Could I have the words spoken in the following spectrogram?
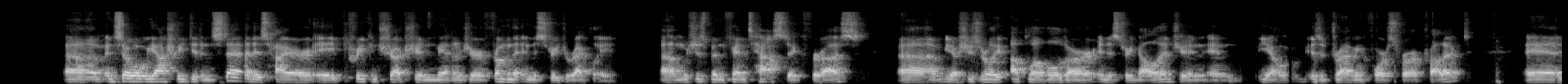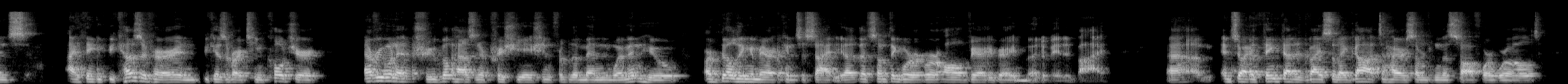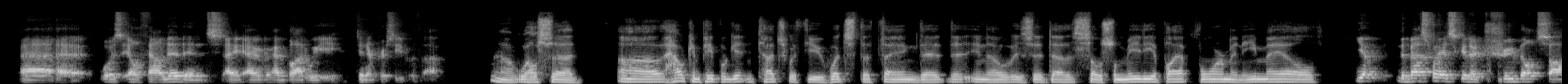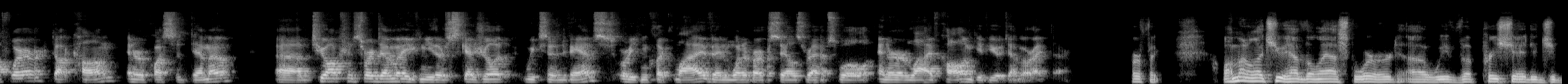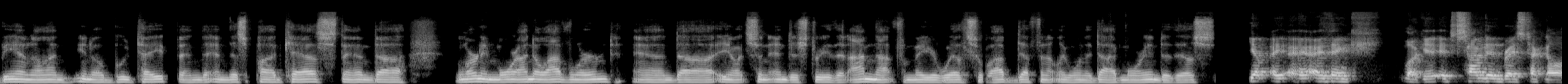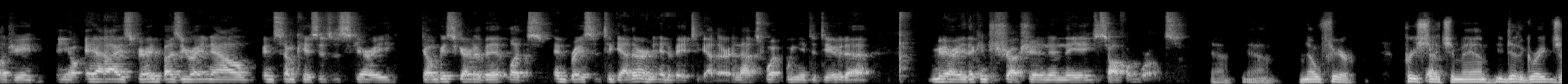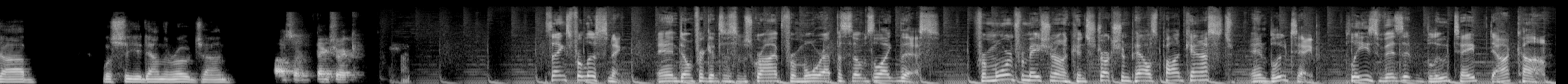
Um, and so what we actually did instead is hire a pre-construction manager from the industry directly, um, which has been fantastic for us. Um, you know, she's really up-leveled our industry knowledge and, and you know is a driving force for our product. And I think because of her and because of our team culture, everyone at TrueBuilt has an appreciation for the men and women who are building American society. That, that's something we're, we're all very, very motivated by. Um, and so I think that advice that I got to hire someone from the software world uh, was ill founded. And I, am glad we didn't proceed with that. Oh, well said. Uh, how can people get in touch with you? What's the thing that, that you know? Is it a social media platform, an email, Yep. The best way is to go to truebuiltsoftware.com and request a demo. Um, two options for a demo. You can either schedule it weeks in advance or you can click live and one of our sales reps will enter a live call and give you a demo right there. Perfect. Well, I'm going to let you have the last word. Uh, we've appreciated you being on, you know, BlueTape and and this podcast and uh, learning more. I know I've learned, and uh, you know, it's an industry that I'm not familiar with, so I definitely want to dive more into this. Yep, I, I think look, it's time to embrace technology. You know, AI is very buzzy right now. In some cases, it's scary. Don't be scared of it. Let's embrace it together and innovate together. And that's what we need to do to marry the construction and the software worlds. Yeah, yeah. No fear. Appreciate yeah. you, man. You did a great job. We'll see you down the road, Jon. Awesome. Thanks, Rick. Thanks for listening. And don't forget to subscribe for more episodes like this. For more information on Construction Pals podcast and BlueTape, please visit bluetape.com.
